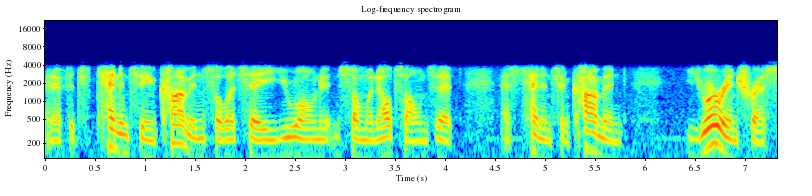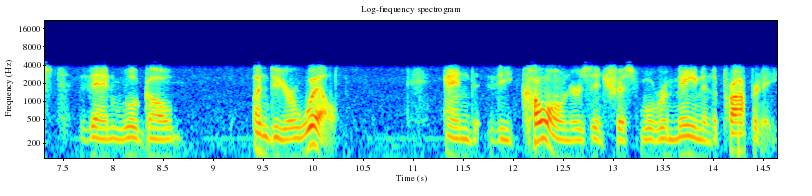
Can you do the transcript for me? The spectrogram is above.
And if it's tenancy in common, so let's say you own it and someone else owns it as tenants in common, your interest then will go under your will. And the co owner's interest will remain in the property.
